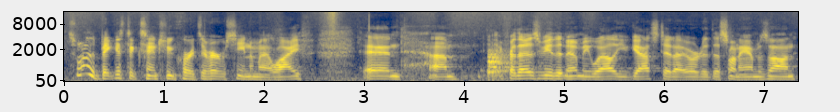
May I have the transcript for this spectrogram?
It's one of the biggest extension cords I've ever seen in my life. And um, for those of you that know me well, you guessed it, I ordered this on Amazon.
